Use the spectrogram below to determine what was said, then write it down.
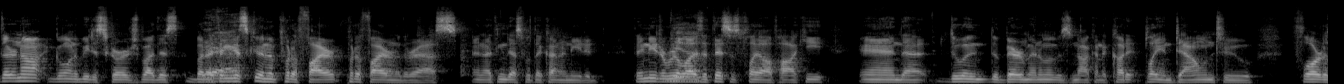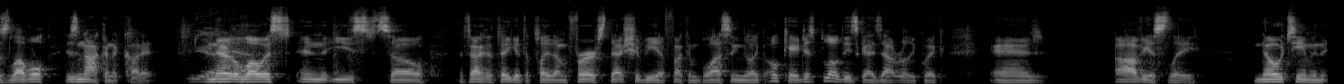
they're not going to be discouraged by this, but I think it's going to put a fire put a fire under their ass, and I think that's what they kind of needed. They need to realize Yeah. that this is playoff hockey, and that doing the bare minimum is not going to cut it. Playing down to Florida's level is not going to cut it, and they're the lowest in the East. So the fact that they get to play them first, that should be a fucking blessing. Be like, okay, just blow these guys out really quick, and obviously, no team in the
